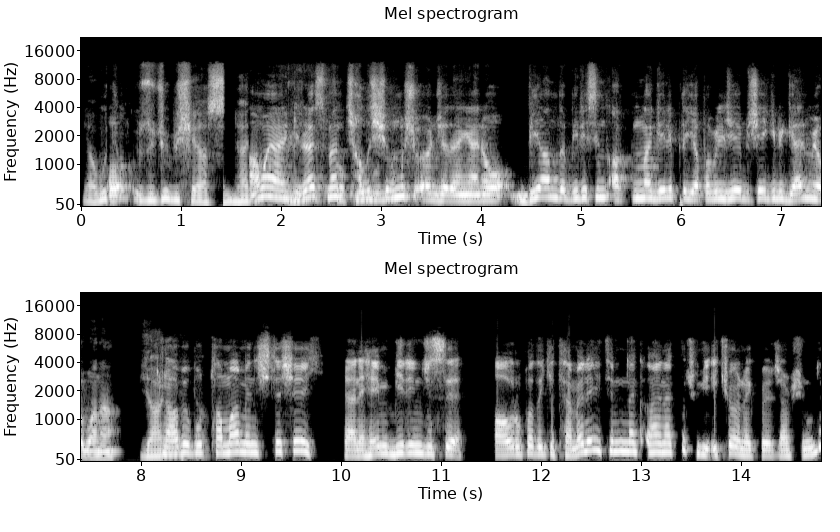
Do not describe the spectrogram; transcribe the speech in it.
Ya bu o, çok üzücü bir şey aslında. Yani, ama yani resmen toplumda... çalışılmış önceden yani o bir anda birisinin aklına gelip de yapabileceği bir şey gibi gelmiyor bana. Yani abi bu tamamen işte şey yani hem birincisi Avrupa'daki temel eğitimden kaynaklı çünkü iki örnek vereceğim şimdi.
